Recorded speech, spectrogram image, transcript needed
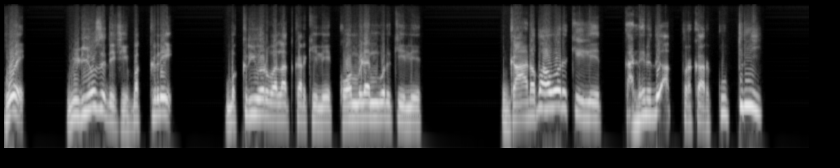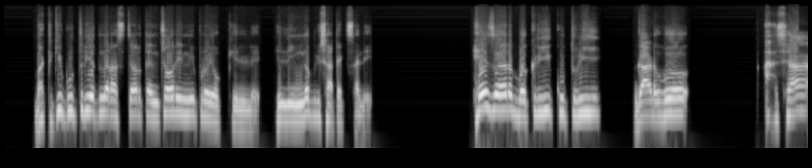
होय व्हिडिओज आहे त्याचे बकरे. बकरीवर बलात्कार केले कोंबड्यांवर केलेत गाढवावर केलेत घाणेरदे प्रकार कुत्री. भटकी कुत्री येत ना रस्त्यावर त्यांच्यावर यांनी प्रयोग केलेले हे लिंग अटॅक झाले. हे जर बकरी कुत्री गाढव अशा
